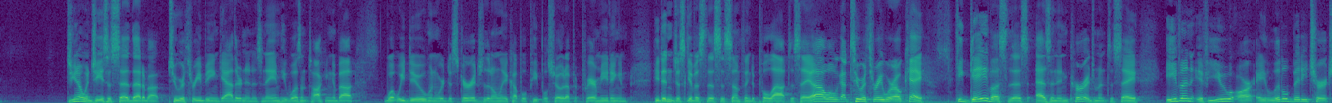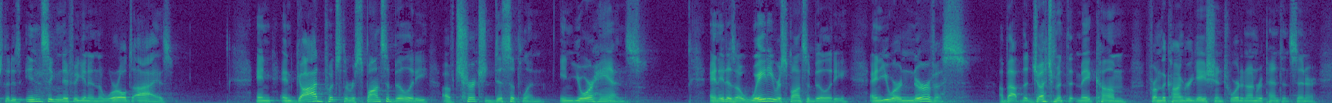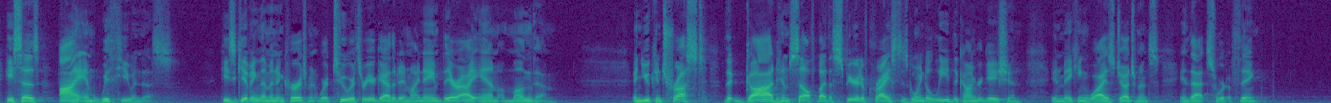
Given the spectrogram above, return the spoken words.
Do you know when Jesus said that about two or three being gathered in his name, he wasn't talking about what we do when we're discouraged that only a couple of people showed up at prayer meeting. And he didn't just give us this as something to pull out to say, oh, well, we got two or three, we're okay. He gave us this as an encouragement to say, even if you are a little bitty church that is insignificant in the world's eyes, and, and God puts the responsibility of church discipline in your hands, and it is a weighty responsibility, and you are nervous about the judgment that may come from the congregation toward an unrepentant sinner. He says, I am with you in this. He's giving them an encouragement where two or three are gathered in my name, there I am among them. And you can trust that God Himself, by the Spirit of Christ, is going to lead the congregation in making wise judgments in that sort of thing.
